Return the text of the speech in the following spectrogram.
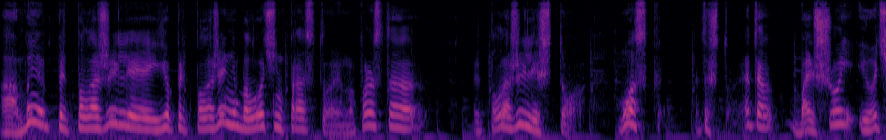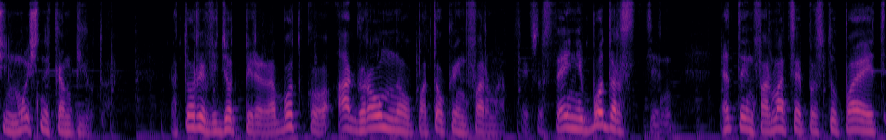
А мы предположили, ее предположение было очень простое. Мы просто предположили, что мозг – это что? Это большой и очень мощный компьютер, который ведет переработку огромного потока информации. В состоянии бодрости эта информация поступает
